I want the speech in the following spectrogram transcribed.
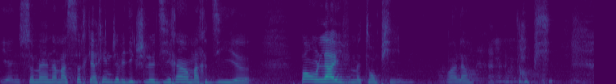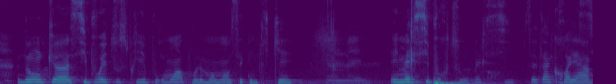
il y a une semaine à ma sœur Karine. J'avais dit que je le dirais un mardi, euh, pas en live, mais tant pis. Voilà, tant pis. Donc, si vous pouvez tous prier pour moi, pour le moment, c'est compliqué. Et merci pour tout. Merci. Vous êtes incroyable.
